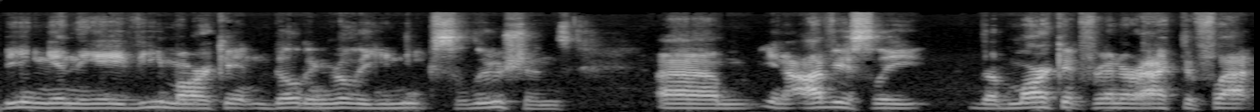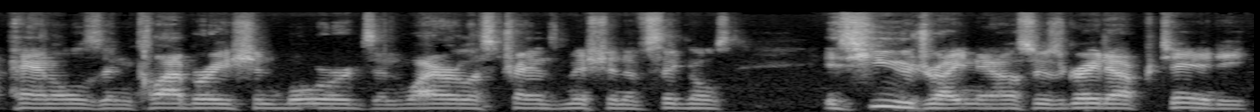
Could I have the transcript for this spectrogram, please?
being in the AV market and building really unique solutions. Um, you know, obviously, the market for interactive flat panels and collaboration boards and wireless transmission of signals is huge right now. So there's a great opportunity.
